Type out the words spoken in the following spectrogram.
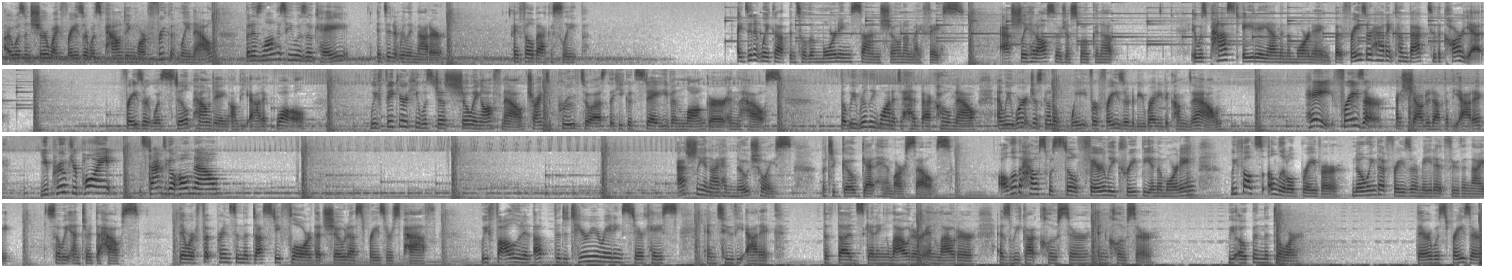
I wasn't sure why Fraser was pounding more frequently now, but as long as he was okay, it didn't really matter. I fell back asleep. I didn't wake up until the morning sun shone on my face. Ashley had also just woken up. It was past 8 a.m. in the morning, but Fraser hadn't come back to the car yet. Fraser was still pounding on the attic wall. We figured he was just showing off now, trying to prove to us that he could stay even longer in the house. But we really wanted to head back home now, and we weren't just gonna wait for Fraser to be ready to come down. Hey, Fraser! I shouted up at the attic. You proved your point! It's time to go home now! Ashley and I had no choice but to go get him ourselves. Although the house was still fairly creepy in the morning, we felt a little braver, knowing that Fraser made it through the night. So we entered the house. There were footprints in the dusty floor that showed us Fraser's path. We followed it up the deteriorating staircase and to the attic, the thuds getting louder and louder as we got closer and closer. We opened the door. There was Fraser,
